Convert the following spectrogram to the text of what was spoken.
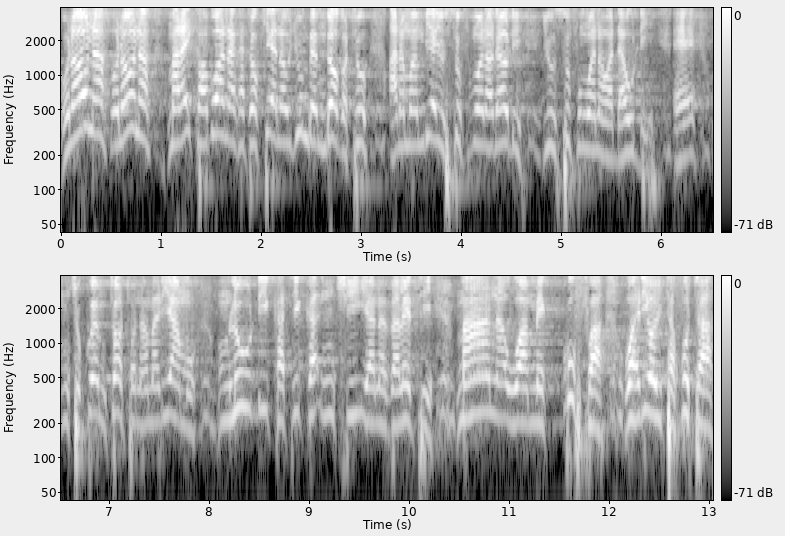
Unaona unaona malaika wa bwana akatokea na ujumbe mdogo tu anamwambia yusufu mwana wa daudi yusufu mwana wa daudi eh, mchukue mtoto na mariamu mrudi katika nchi ya nazareti. Maana wamekufa walioitafuta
